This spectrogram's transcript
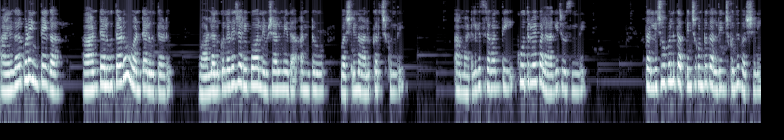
ఆయన గారు కూడా ఇంతేగా. ఆ అంటే అలుగుతాడు అంటే అలుగుతాడు. వాళ్ళు అనుకున్నదే జరిగిపోవాలి నిమిషాల మీద అంటూ వర్షిని నాలుగు ఖర్చుకుంది ఆ మాటలకి స్రవంతి కూతురు వైపు అలాగే చూసింది. తల్లి చూపుల్ని తప్పించుకుంటూ తలదించుకుంది వర్షిని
